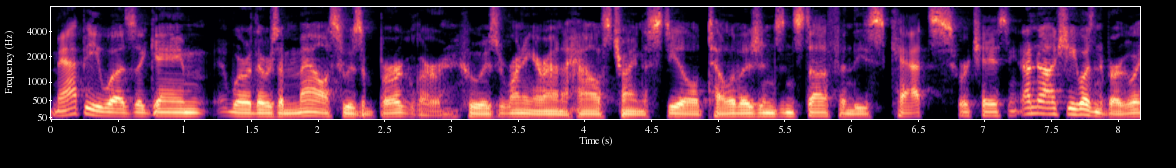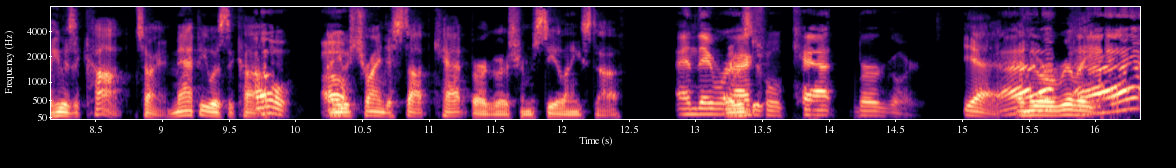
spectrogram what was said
Mappy was a game where there was a mouse who was a burglar who was running around a house trying to steal televisions and stuff, and these cats were chasing. Oh no, actually, he wasn't a burglar; he was a cop. Sorry, Mappy was the cop. Oh, and he oh. was trying to stop cat burglars from stealing stuff. and they were Or was it- actual cat burglars. Yeah, and they were really, Ah,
